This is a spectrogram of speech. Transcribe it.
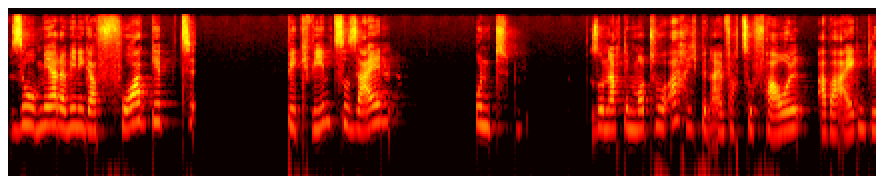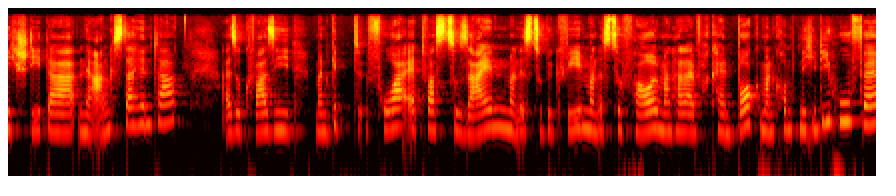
so mehr oder weniger vorgibt, bequem zu sein und so nach dem Motto, ach, ich bin einfach zu faul, aber eigentlich steht da eine Angst dahinter. Also quasi, man gibt vor, etwas zu sein, man ist zu bequem, man ist zu faul, man hat einfach keinen Bock, man kommt nicht in die Hufe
